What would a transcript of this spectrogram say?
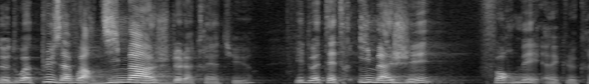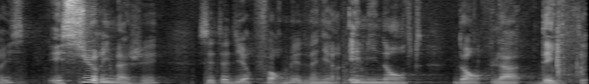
ne doit plus avoir d'image de la créature, il doit être imagé, formé avec le Christ, et surimagé, c'est-à-dire formé de manière éminente dans la déité.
